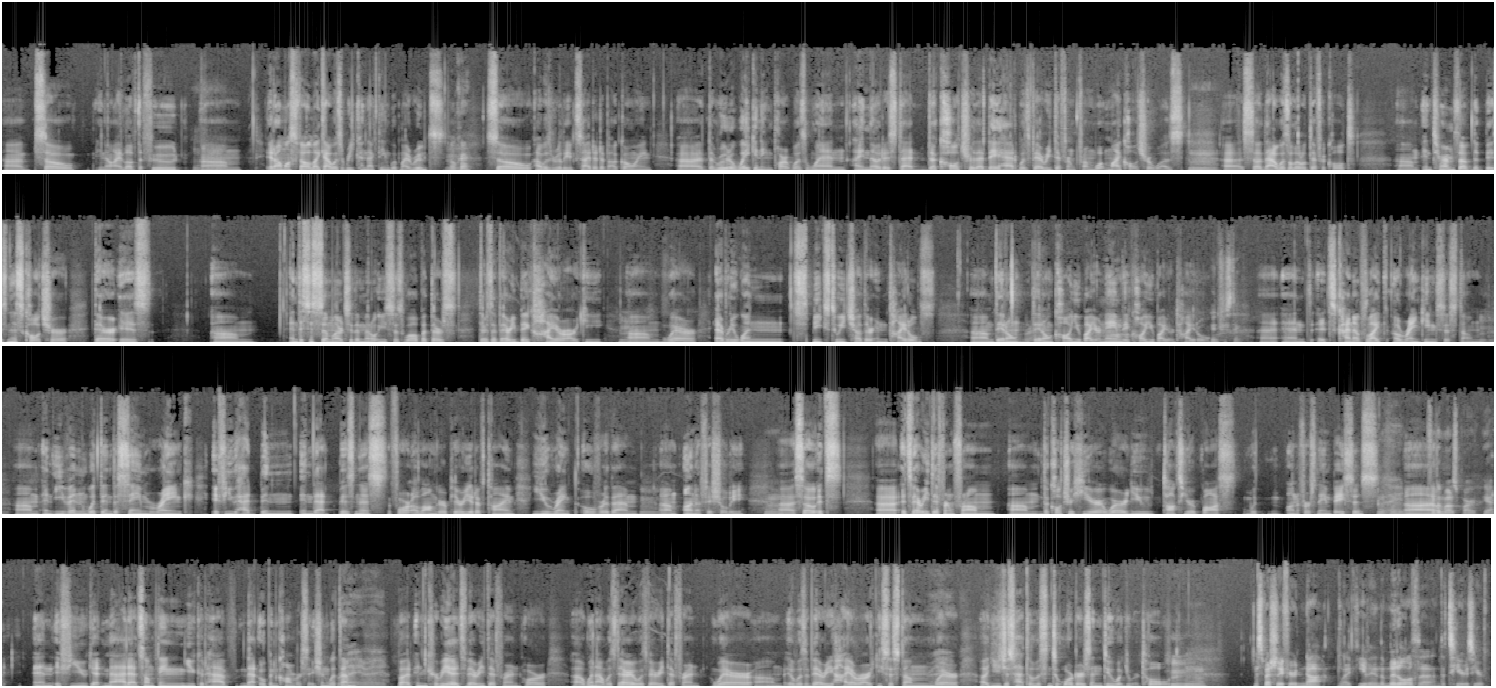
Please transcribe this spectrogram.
Uh, so you know I loved the food. Um, it almost felt like I was reconnecting with my roots. Okay. So I was really excited about going. Uh, the rude awakening part was when I noticed that the culture that they had was very different from what my culture was. Uh, so that was a little difficult. Um, in terms of the business culture, there is, um, and this is similar to the Middle East as well, but there's there's a very big hierarchy um, where everyone speaks to each other in titles. Um, they don't they don't call you by your name; they call you by your title Interesting. uh, and it's kind of like a ranking system. Um, and even within the same rank, if you had been in that business for a longer period of time, you ranked over them um, unofficially. Uh, so it's uh, it's very different from um, the culture here, where you talk to your boss with on a first name basis. Uh, for the most part, yeah. and if you get mad at something, you could have that open conversation with them. Right, right. But in Korea, it's very different. Or uh, when I was there, it was very different, where um, it was a very hierarchy system where uh, you just had to listen to orders and do what you were told. Hmm. Especially if you're not like even in the middle of the the tiers, you're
